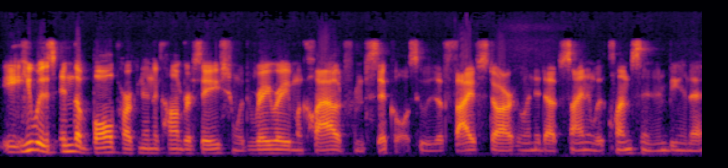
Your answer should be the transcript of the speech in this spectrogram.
he was in the ballpark and in the conversation with Ray Ray McCloud from Sickles, who was a five star who ended up signing with Clemson and being an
